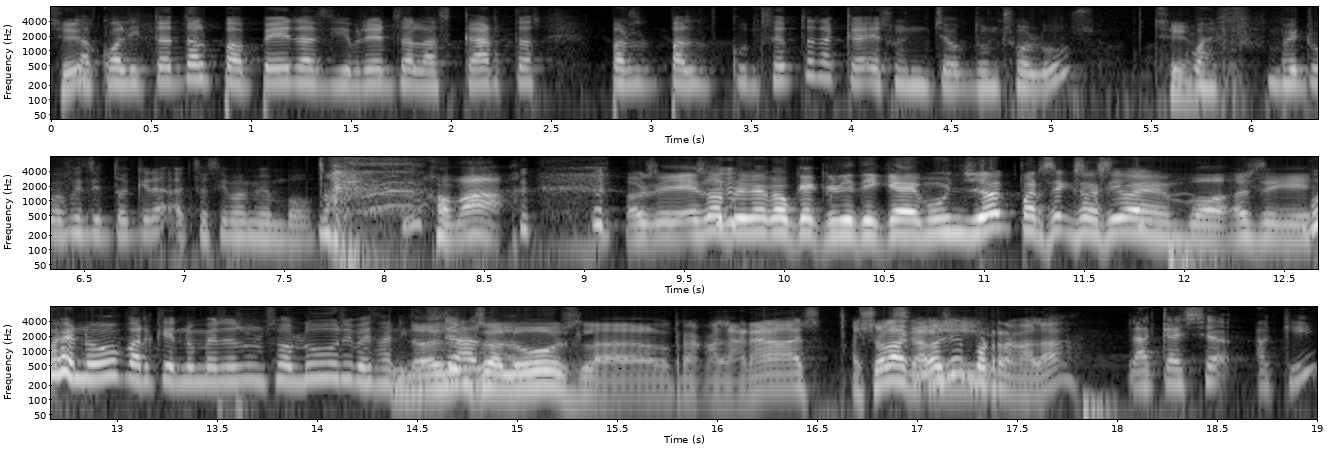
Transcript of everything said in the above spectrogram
Sí? La qualitat del paper, dels llibrets, de les cartes, pel, pel concepte de que és un joc d'un sol ús, Sí. ho vaig, vaig trobar fins i tot que era excessivament bo. Home, o sigui, és el primer cop que critiquem un joc per ser excessivament bo. O sigui, bueno, perquè només és un sol ús i vaig no és un sol ús, la, el regalaràs. Això la Sí. ja pots regalar. La caixa... Aquí?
